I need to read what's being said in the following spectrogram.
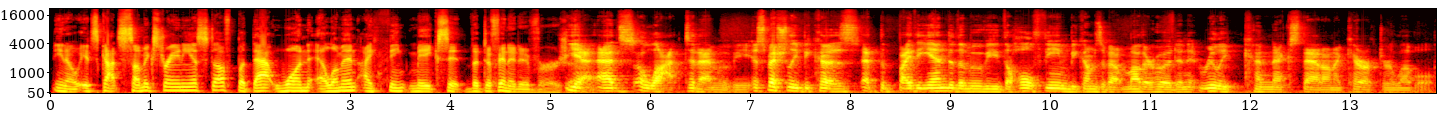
you know, it's got some extraneous stuff, but that one element I think makes it the definitive version. Yeah, adds a lot to that movie, especially because at the by the end of the movie, the whole theme becomes about motherhood, and it really connects that on a character level.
